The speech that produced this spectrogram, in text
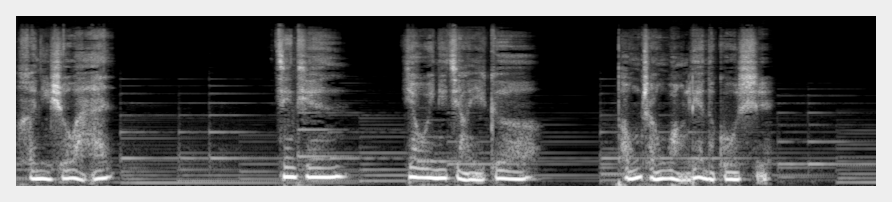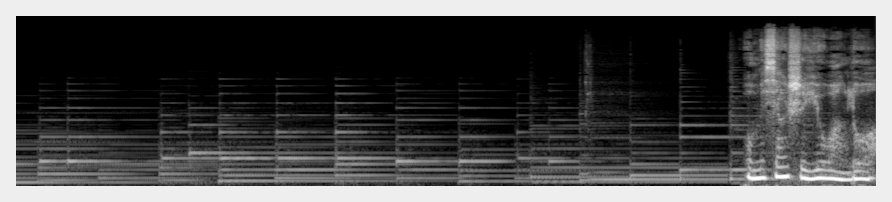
和你说晚安。今天要为你讲一个同城网恋的故事。我们相识于网络，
